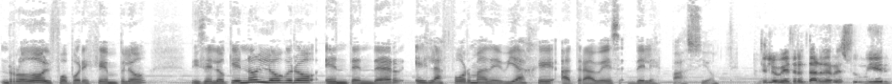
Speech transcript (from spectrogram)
Rodolfo, por ejemplo, dice, lo que no logro entender es la forma de viaje a través del espacio. Te lo voy a tratar de resumir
